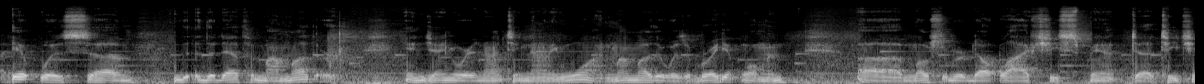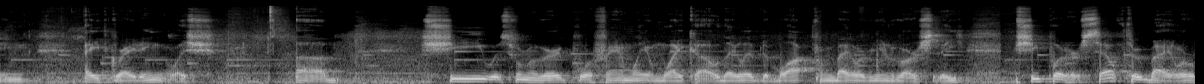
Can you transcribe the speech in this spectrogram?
It was um, the death of my mother in January 1991. My mother was a brilliant woman. Uh, most of her adult life she spent uh, teaching eighth grade English. Uh, she was from a very poor family in Waco. They lived a block from Baylor University. She put herself through Baylor,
